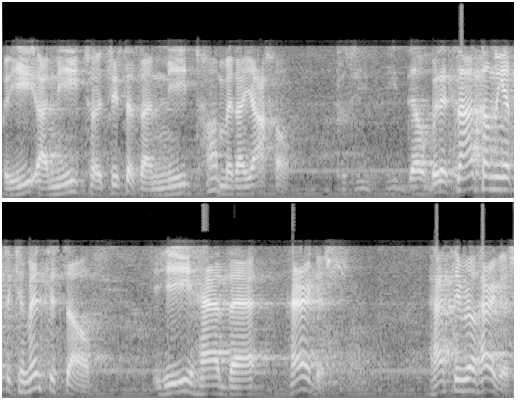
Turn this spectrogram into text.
but he, ani, he says, ani tamid ayachal. because he, he dealt But it's not something you have to convince yourself. He had that hergish. It has to be real hergish.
